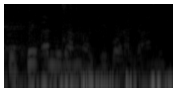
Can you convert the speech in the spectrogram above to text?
war da zu spät angegangen und die wollte gar nicht.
